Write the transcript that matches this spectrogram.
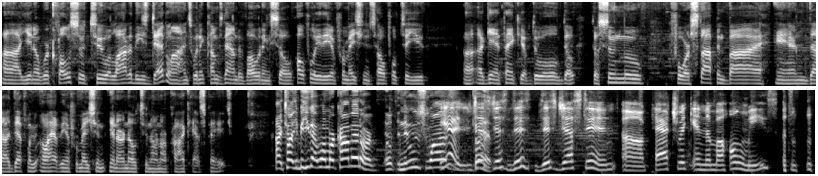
uh, you know, we're closer to a lot of these deadlines when it comes down to voting. So hopefully the information is helpful to you. Uh, again, thank you, Abdul Do- Dosunmu, for stopping by. And uh, definitely, I'll have the information in our notes and on our podcast page. All right, Tanya, but you got one more comment or uh, news wise? Yeah, just just this this just in, uh, Patrick and the Mahomes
